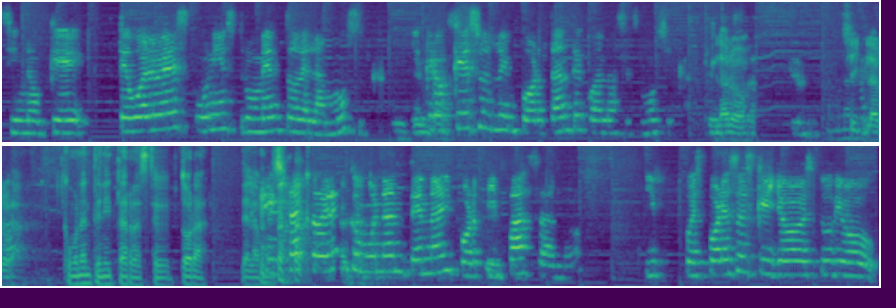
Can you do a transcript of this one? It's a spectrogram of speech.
sino que te vuelves un instrumento de la música. Y creo que eso es lo importante cuando haces música. Claro. Sí, claro. Como una antenita receptora de la música. Exacto, eres como una antena y por ti pasa, ¿no? Y pues por eso es que yo estudio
